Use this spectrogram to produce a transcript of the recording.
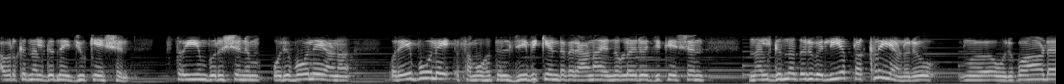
അവർക്ക് നൽകുന്ന എഡ്യൂക്കേഷൻ സ്ത്രീയും പുരുഷനും ഒരുപോലെയാണ് ഒരേപോലെ സമൂഹത്തിൽ ജീവിക്കേണ്ടവരാണ് എന്നുള്ള ഒരു എഡ്യൂക്കേഷൻ നൽകുന്നത് ഒരു വലിയ പ്രക്രിയയാണ്. ഒരു ഒരുപാട്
